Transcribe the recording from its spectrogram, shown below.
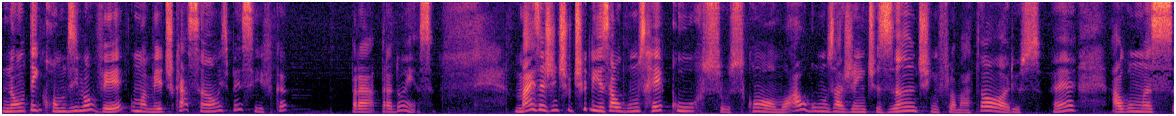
não tem como desenvolver uma medicação específica para a doença. Mas a gente utiliza alguns recursos, como alguns agentes anti-inflamatórios, né? alguns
